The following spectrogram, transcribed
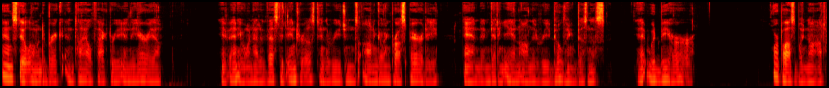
and still owned a brick and tile factory in the area. If anyone had a vested interest in the region's ongoing prosperity and in getting in on the rebuilding business, it would be her or possibly not.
